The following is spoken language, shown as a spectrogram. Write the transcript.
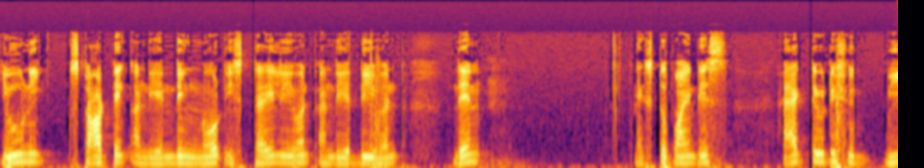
unique starting and ending node is tail event and head event. Then next point is activity should be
